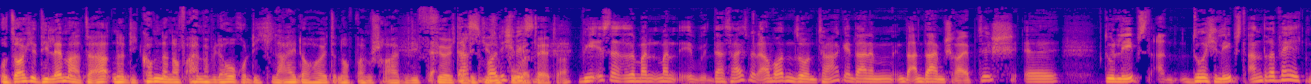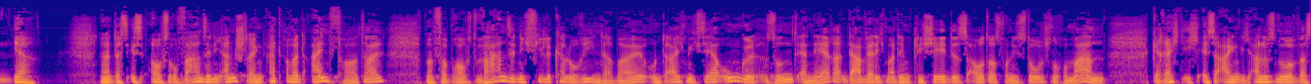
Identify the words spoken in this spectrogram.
Und solche Dilemmata, ne, die kommen dann auf einmal wieder hoch und ich leide heute noch beim Schreiben, wie fürchterlich das diese Pubertät war. Wie ist das? Also man, man, das heißt mit anderen Worten, so ein Tag in deinem, an deinem Schreibtisch, äh, du lebst, durchlebst andere Welten. Ja. Das ist auch so wahnsinnig anstrengend, hat aber einen Vorteil, man verbraucht wahnsinnig viele Kalorien dabei und da ich mich sehr ungesund ernähre, da werde ich mal dem Klischee des Autors von historischen Romanen gerecht. Ich esse eigentlich alles nur, was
